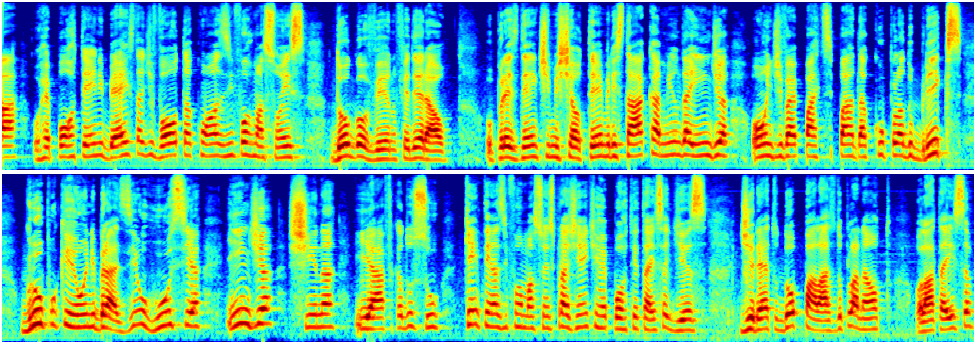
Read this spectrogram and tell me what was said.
Olá, o repórter NBR está de volta com as informações do governo federal. O presidente Michel Temer está a caminho da Índia, onde vai participar da cúpula do BRICS, grupo que reúne Brasil, Rússia, Índia, China e África do Sul. Quem tem as informações para a gente é o repórter Thaisa Dias, direto do Palácio do Planalto. Olá, Thaisa.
